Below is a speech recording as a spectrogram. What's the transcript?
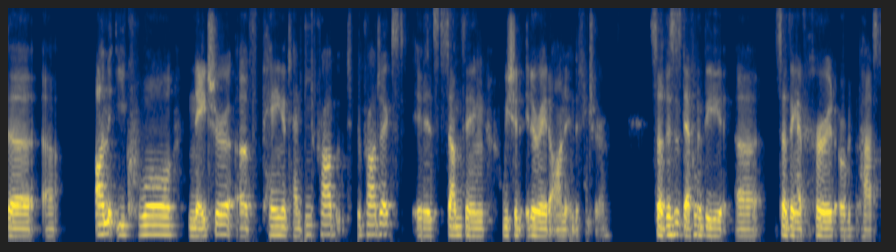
the uh, unequal nature of paying attention to, pro- to projects is something we should iterate on in the future. So this is definitely uh, something I've heard over the past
